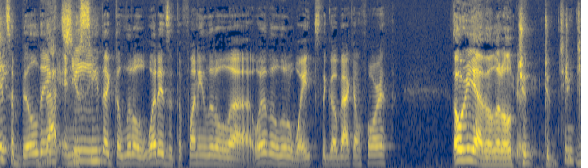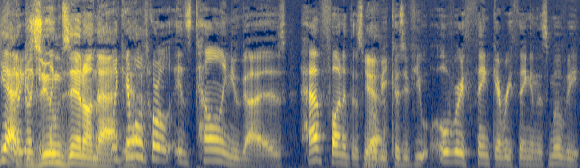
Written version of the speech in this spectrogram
hits a building and you see like the little what is it? The funny little uh, what are the little weights that go back and forth? Oh yeah, the little chunk, Ching, chunk, yeah, like- it like- zooms like- in on that. Like Guillermo yeah. del Toro is telling you guys, have fun at this Yeah. movie because if you overthink everything in this movie,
